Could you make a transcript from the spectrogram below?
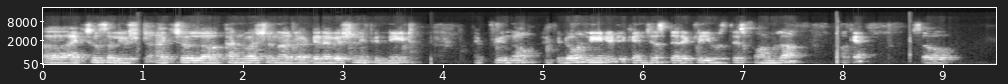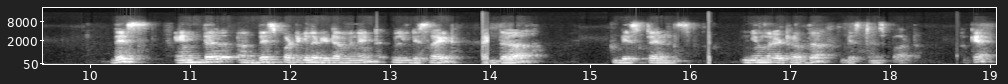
uh, actual solution, actual uh, conversion or uh, derivation if you need. If you know, if you don't need it, you can just directly use this formula. Okay, so this enter uh, this particular determinant will decide the distance numerator of the distance part. Okay.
